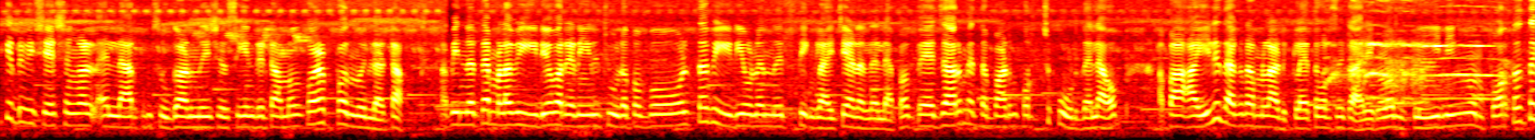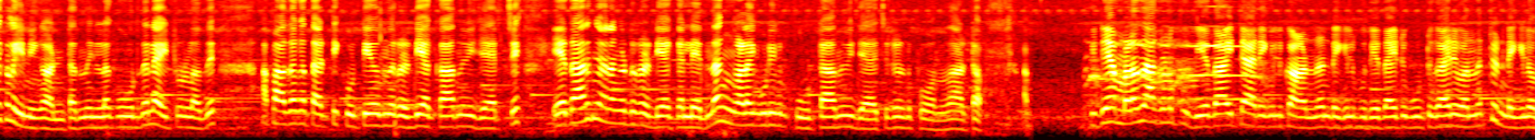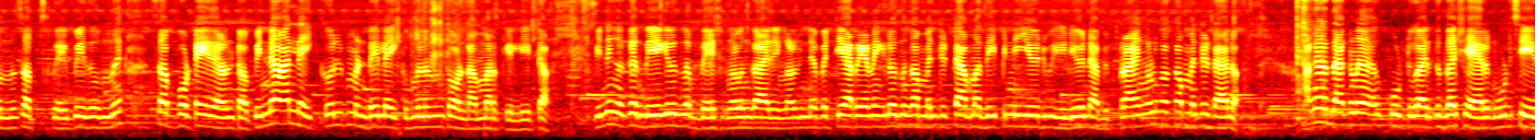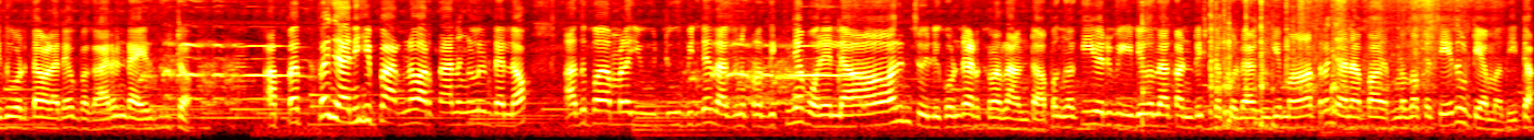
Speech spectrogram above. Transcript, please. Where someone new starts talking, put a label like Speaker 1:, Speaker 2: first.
Speaker 1: എന്തൊക്കെയുണ്ട് വിശേഷങ്ങൾ? എല്ലാവർക്കും സുഖമാണെന്ന് വിശ്വസിക്കുന്നുണ്ട്. കേട്ടോ നമുക്ക് കുഴപ്പമൊന്നുമില്ല കേട്ടോ അപ്പോൾ ഇന്നത്തെ നമ്മളെ വീഡിയോ പറയുകയാണെങ്കിൽ ചൂടപ്പം പോലത്തെ വീഡിയോ ആണ് ഇന്ന് തിങ്കളാഴ്ചയാണല്ലോ അപ്പോൾ ബേജാറും എത്തപ്പാടും കുറച്ച് കൂടുതലാവും. അപ്പോൾ അതിൽ ഇതാക്കണം നമ്മൾ അടുക്കളയത്തെ കുറച്ച് കാര്യങ്ങളും ക്ലീനിങ്ങും പുറത്തത്തെ ക്ലീനിങ് എന്നുള്ള കൂടുതലായിട്ടുള്ളത്. അപ്പോൾ അതൊക്കെ തട്ടിക്കുട്ടി ഒന്ന് റെഡിയാക്കാമെന്ന് വിചാരിച്ച് ഏതായാലും ഞാൻ അങ്ങോട്ട് റെഡിയാക്കല്ലേ? എന്നാൽ നിങ്ങളെയും കൂടി കൂട്ടാമെന്ന് വിചാരിച്ചിട്ടുണ്ട് പോകുന്നതാട്ടോ പിന്നെ നമ്മളതാകണ പുതിയതായിട്ട് ആരെങ്കിലും കാണുന്നുണ്ടെങ്കിൽ പുതിയതായിട്ട് കൂട്ടുകാർ വന്നിട്ടുണ്ടെങ്കിൽ ഒന്ന് സബ്സ്ക്രൈബ് ചെയ്ത് ഒന്ന് സപ്പോർട്ട് ചെയ്യണം കേട്ടോ പിന്നെ ആ ലൈക്കും ഉണ്ട്. ലൈക്കുമ്പോഴൊന്നും തോണ്ടാൻ മറക്കില്ല കേട്ടോ പിന്നെ നിങ്ങൾക്ക് എന്തെങ്കിലും നിർദ്ദേശങ്ങളും കാര്യങ്ങളും ഇതിനെ പറ്റി അറിയണമെങ്കിൽ ഒന്ന് കമന്റ് ഇട്ടാൽ മതി. പിന്നെ ഈ ഒരു വീഡിയോന്റെ അഭിപ്രായങ്ങളൊക്കെ കമന്റ് ഇടാമല്ലോ അങ്ങനെ എന്താക്കണ കൂട്ടുകാർക്ക് ഇതാ ഷെയറും കൂടി ചെയ്തു കൊടുത്താൽ വളരെ ഉപകാരം ഉണ്ടായിരുന്നു കേട്ടോ അപ്പം ഇപ്പം ഞാൻ ഈ പറഞ്ഞ വർത്തമാനങ്ങളുണ്ടല്ലോ അതിപ്പോൾ നമ്മളെ യൂട്യൂബിന്റെ ഇതാക്കണ. പ്രതിജ്ഞ പോലെ എല്ലാവരും ചൊല്ലിക്കൊണ്ട് കിടക്കുന്നതാണ് കേട്ടോ അപ്പം നിങ്ങൾക്ക് ഈ ഒരു വീഡിയോ ഇതാ കണ്ട് ഇഷ്ടപ്പെടുകയെങ്കിൽ മാത്രം ഞാൻ ആ പറഞ്ഞതൊക്കെ ചെയ്ത് കൂട്ടിയാൽ മതി കേട്ടോ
